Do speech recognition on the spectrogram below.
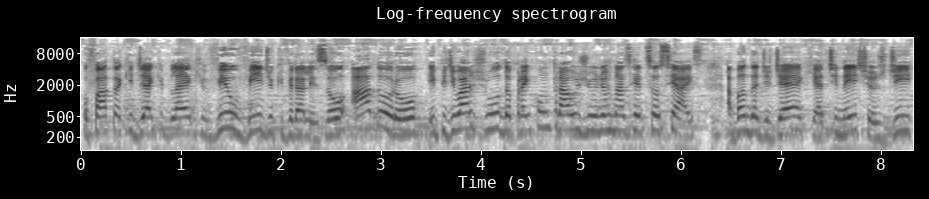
O fato é que Jack Black viu o vídeo que viralizou, adorou e pediu ajuda para encontrar o Júnior nas redes sociais. A banda de Jack, a Tenacious D,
